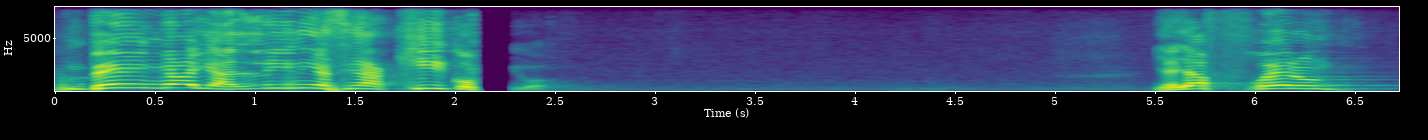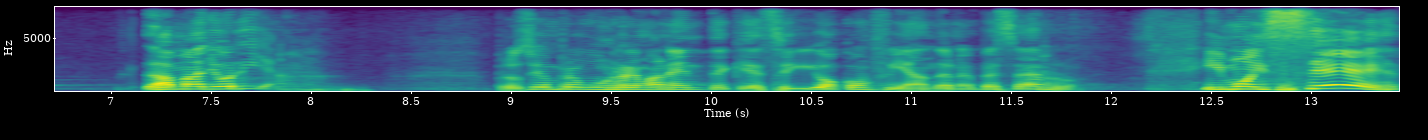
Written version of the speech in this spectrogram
venga y alíñese aquí conmigo. Y allá fueron la mayoría. Pero siempre hubo un remanente que siguió confiando en el becerro. Y Moisés,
